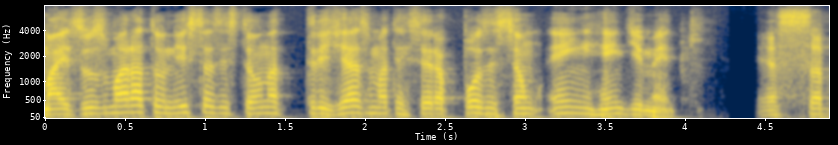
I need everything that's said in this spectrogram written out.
mas os maratonistas estão na 33ª posição em rendimento. Essa,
